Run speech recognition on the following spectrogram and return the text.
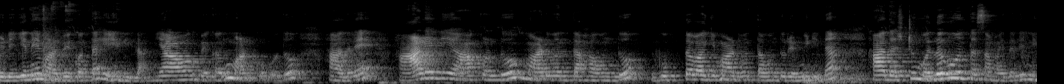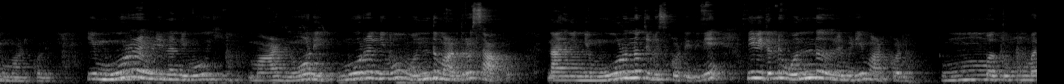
ಬೆಳಿಗ್ಗೆನೇ ಮಾಡಬೇಕು ಅಂತ ಏನಿಲ್ಲ. ಯಾವಾಗ ಬೇಕಾದ್ರೂ ಮಾಡ್ಕೋಬೋದು. ಆದರೆ ಹಾಳೆಯಲ್ಲಿ ಹಾಕ್ಕೊಂಡು ಮಾಡುವಂತಹ ಒಂದು, ಗುಪ್ತವಾಗಿ ಮಾಡುವಂಥ ಒಂದು ರೆಮಿಡಿನ ಆದಷ್ಟು ಮಲಗುವಂಥ ಸಮಯದಲ್ಲಿ ನೀವು ಮಾಡ್ಕೊಳ್ಳಿ. ಈ ಮೂರು ರೆಮಿಡಿನ ನೀವು ಮಾಡಿ, ನೋಡಿ ಮೂರಲ್ಲಿ ನೀವು ಒಂದು ಮಾಡಿದ್ರೂ ಸಾಕು. ನಾನು ನಿಮಗೆ ಮೂರನ್ನು ತಿಳಿಸ್ಕೊಟ್ಟಿದ್ದೀನಿ. ನೀವು ಇದರಲ್ಲಿ ಒಂದು ರೆಮಿಡಿ ಮಾಡ್ಕೊಳ್ಳಿ ತುಂಬ ತುಂಬಾ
